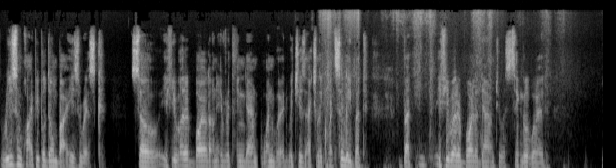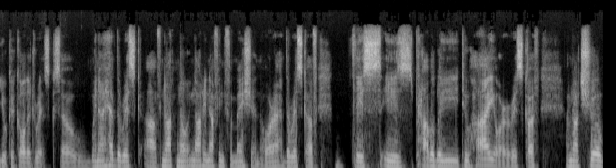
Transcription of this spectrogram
reason why people don't buy is risk. So if you were to boil down everything down to one word, which is actually quite silly, but but if you were to boil it down to a single word, you could call it risk. So when I have the risk of not knowing not enough information, or I have the risk of this is probably too high, or risk of I'm not sure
